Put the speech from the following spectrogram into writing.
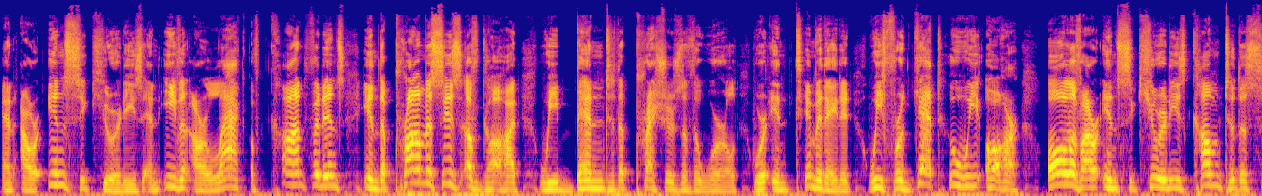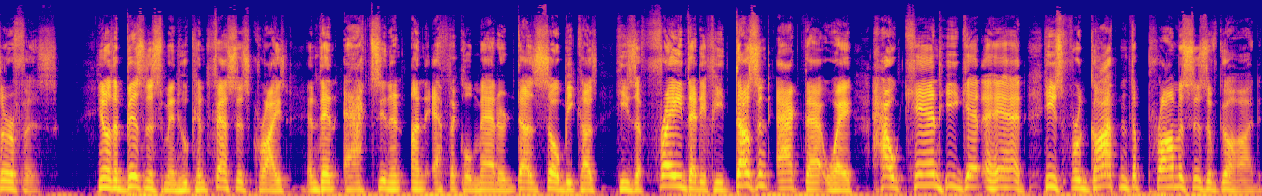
and our insecurities and even our lack of confidence in the promises of God, we bend to the pressures of the world. We're intimidated. We forget who we are. All of our insecurities come to the surface. You know, the businessman who confesses Christ and then acts in an unethical manner does so because he's afraid that if he doesn't act that way, how can he get ahead? He's forgotten the promises of God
